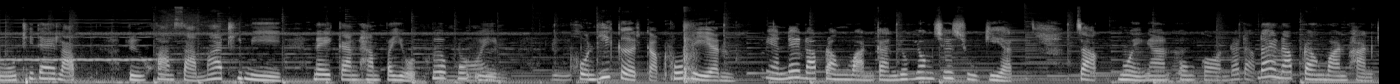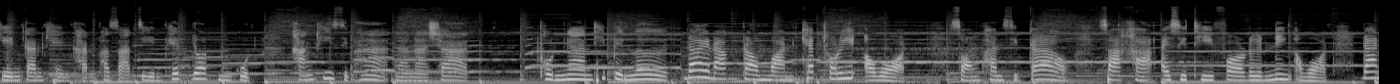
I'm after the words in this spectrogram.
รู้ที่ได้รับ หรือความสามารถที่มีในการทำประโยชน์เพื่อผู้อื่นหรือผลที่เกิดกับผู้เรียน เรียนได้รับรางวัลการยกย่องเชิดชูเกียรติ จากหน่วยงานองค์กรระดับ ได้รับรางวัลผ่านเกณฑ์การแข่งขันภาษาจีนเพชรยอดมงกุฎครั้งที่ 15 นานาชาติ ผลงานที่เป็นเลิศ ได้รับรางวัล Category Award 2019 สาขา ICT for Learning Award ด้าน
